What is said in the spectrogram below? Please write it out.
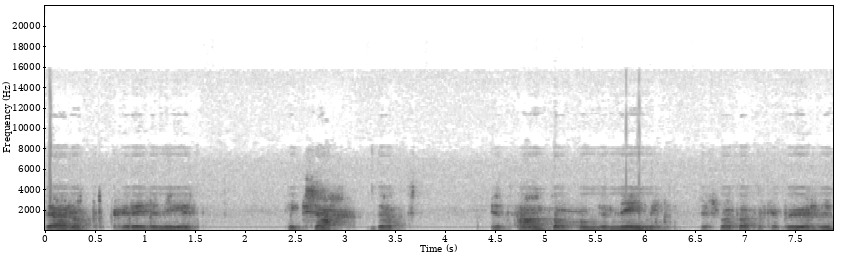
daarop geredeneerd, ik zag dat het aantal ondernemingen, dus wat dat er gebeurde,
